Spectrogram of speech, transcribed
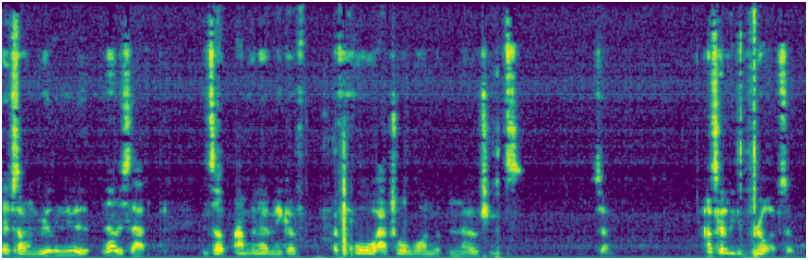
if someone really knew noticed that. And so I'm gonna make a a full actual one with no cheats. So that's gonna be the real episode one.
